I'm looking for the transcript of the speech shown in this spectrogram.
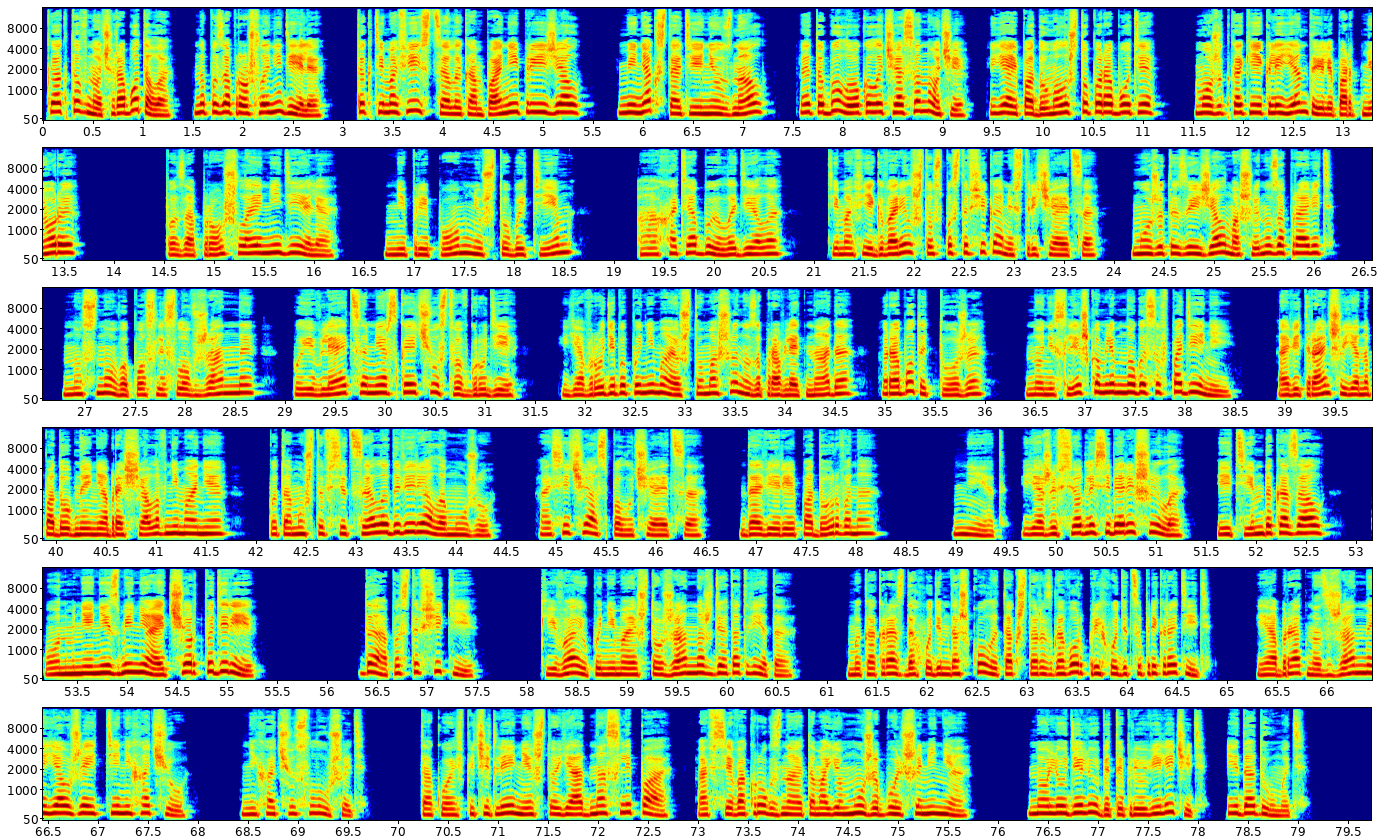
«Как-то в ночь работала, на позапрошлой неделе. Так Тимофей с целой компанией приезжал. Меня, кстати, и не узнал. Это было около часа ночи. Я и подумала, что по работе. Может, какие клиенты или партнеры?» «Позапрошлая неделя. Не припомню, чтобы Тим...» А хотя было дело. Тимофей говорил, что с поставщиками встречается. Может, и заезжал машину заправить. Но снова после слов Жанны появляется мерзкое чувство в груди. Я вроде бы понимаю, что машину заправлять надо, работать тоже, но не слишком ли много совпадений? А ведь раньше я на подобное не обращала внимания, потому что всецело доверяла мужу. А сейчас, получается, доверие подорвано, нет, я же все для себя решила. И Тим доказал. Он мне не изменяет, черт подери. Да, поставщики. Киваю, понимая, что Жанна ждет ответа. Мы как раз доходим до школы, так что разговор приходится прекратить. И обратно с Жанной я уже идти не хочу. Не хочу слушать. Такое впечатление, что я одна слепа, а все вокруг знают о моем муже больше меня. Но люди любят и преувеличить, и додумать.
